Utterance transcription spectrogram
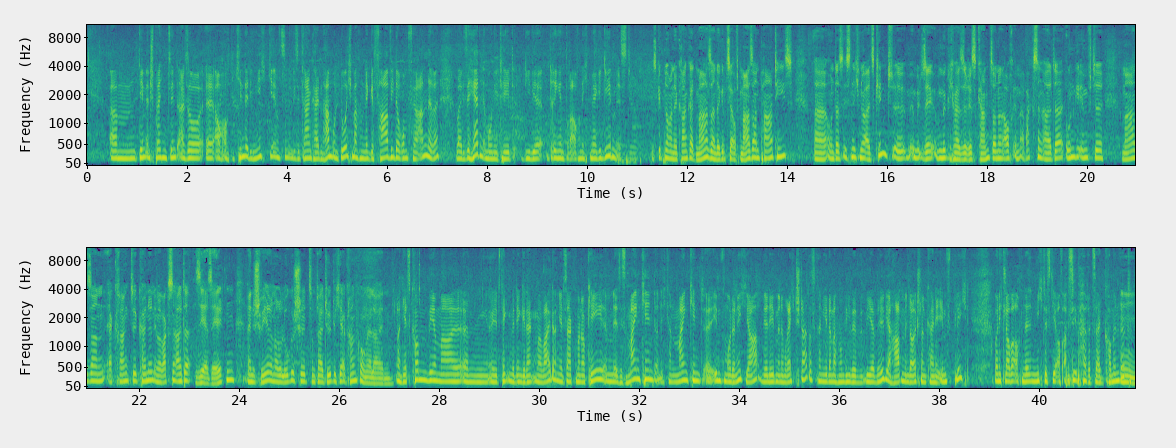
Ähm, dementsprechend sind also äh, auch, auch die Kinder, die nicht geimpft sind und diese Krankheiten haben und durchmachen, eine Gefahr wiederum für andere, weil diese Herdenimmunität, die wir dringend brauchen, nicht mehr gegeben ist. Es gibt noch eine Krankheit Masern, da gibt es ja oft Masernpartys. Äh, und das ist nicht nur als Kind äh, sehr, möglicherweise riskant, sondern auch im Erwachsenenalter. Ungeimpfte Masernerkrankte können im Erwachsenenalter sehr selten eine schwere neurologische, zum Teil tödliche Erkrankung erleiden. Und jetzt kommen wir mal, ähm, jetzt denken wir den Gedanken mal weiter und jetzt sagt man, okay, ähm, es ist mein Kind und ich kann mein Kind äh, impfen oder nicht. Ja, wir leben in einem Rechtsstaat, das kann jeder machen, wie, wie er will. Wir haben in Deutschland keine Impfpflicht und ich glaube auch ne- nicht, dass die auf absehbare Zeit kommen wird.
